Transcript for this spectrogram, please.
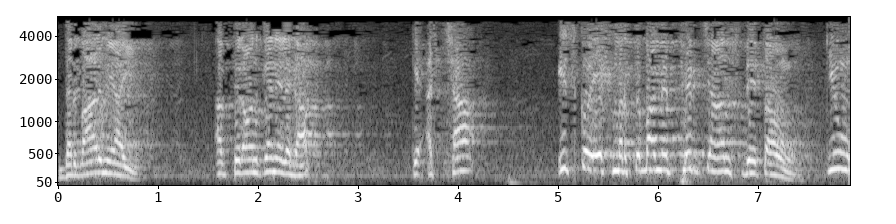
دربار میں آئی۔ اب فرون کہنے لگا کہ اچھا اس کو ایک مرتبہ میں پھر چانس دیتا ہوں۔ کیوں؟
